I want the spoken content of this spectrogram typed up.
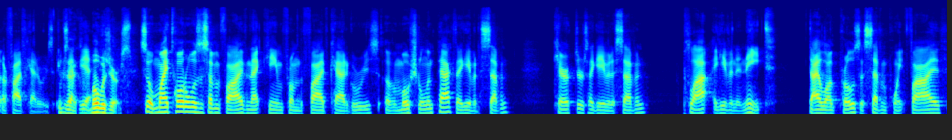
Our five categories. Exactly. Yeah. What was yours? So my total was a seven five, and that came from the five categories of emotional impact. I gave it a seven. Characters, I gave it a seven. Plot, I gave it an eight. Dialogue prose, a seven point five,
